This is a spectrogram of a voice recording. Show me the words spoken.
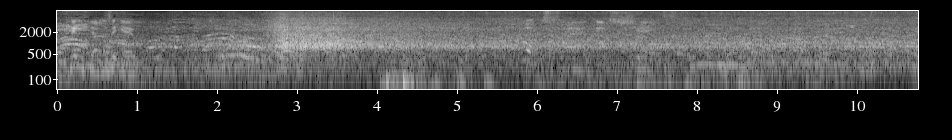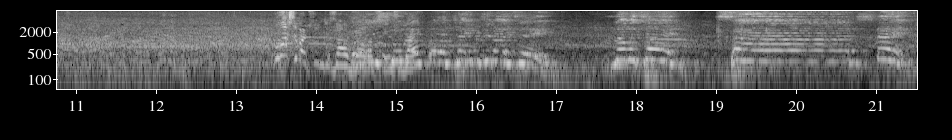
Ethan, was it you? Fuck's sake, that's shit. Well, that's the most undeserved goal I've seen today. Cambridge United, number 10, Sam Smith.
